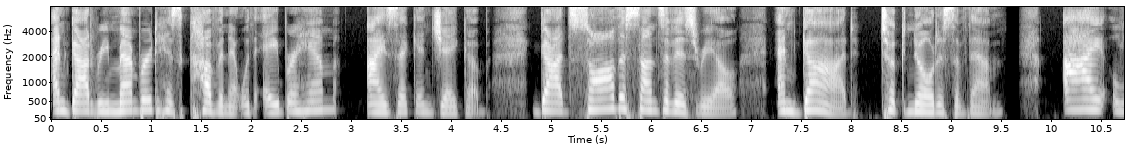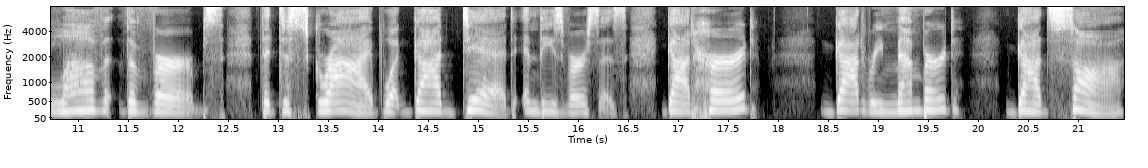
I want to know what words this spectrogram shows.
and God remembered his covenant with Abraham, Isaac, and Jacob. God saw the sons of Israel, and God took notice of them. I love the verbs that describe what God did in these verses. God heard, God remembered, God saw,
